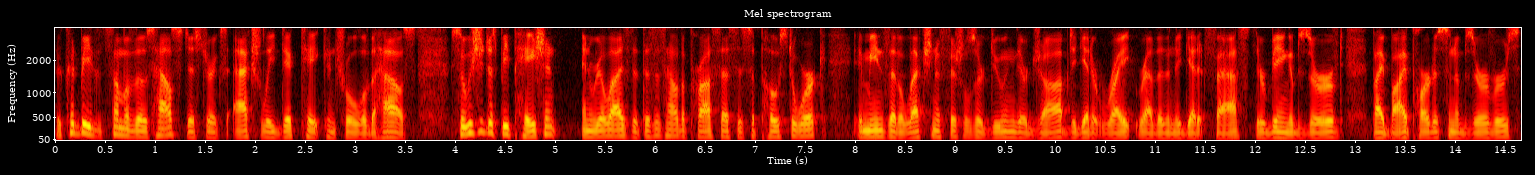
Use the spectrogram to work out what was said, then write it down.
it could be that some of those House districts actually dictate control of the House. So we should just be patient and realize that this is how the process is supposed to work. It means that election officials are doing their job to get it right rather than to get it fast. They're being observed by bipartisan observers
